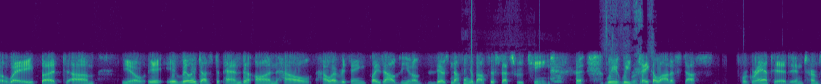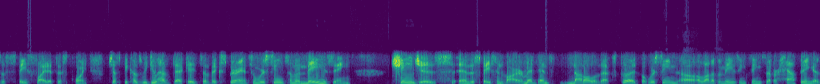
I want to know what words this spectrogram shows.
away, but um, you know, it, it really does depend on how how everything plays out. You know, there's nothing about this that's routine. we we right. take a lot of stuff for granted in terms of space flight at this point, just because we do have decades of experience. And we're seeing some amazing changes in the space environment. And not all of that's good, but we're seeing uh, a lot of amazing things that are happening at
